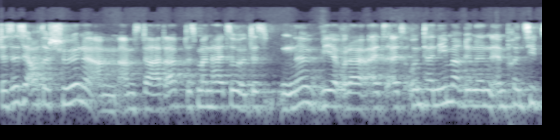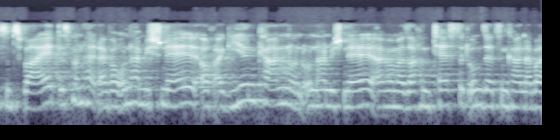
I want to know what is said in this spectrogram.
das ist ja auch das Schöne am, am Startup, dass man halt so, dass ne, wir oder als, als Unternehmerinnen im Prinzip zu zweit, dass man halt einfach unheimlich schnell auch agieren kann und unheimlich schnell einfach mal Sachen testet, umsetzen kann. Aber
